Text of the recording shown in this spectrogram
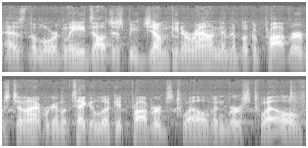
as the Lord leads, I'll just be jumping around in the book of Proverbs. Tonight, we're going to take a look at Proverbs 12 and verse 12.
